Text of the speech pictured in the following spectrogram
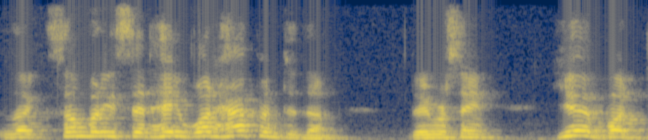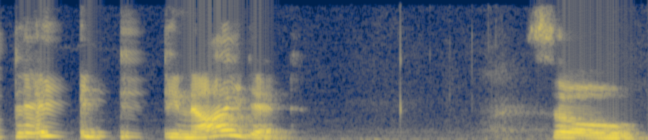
like somebody said, hey, what happened to them? They were saying, yeah, but they denied it. So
